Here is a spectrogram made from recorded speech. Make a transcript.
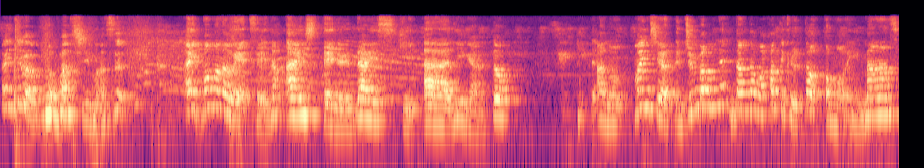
はいでは伸ばします。はいももの上せーの。愛してる大好き。ありがとう。あの毎日やって順番もねだんだん分かってくると思います。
